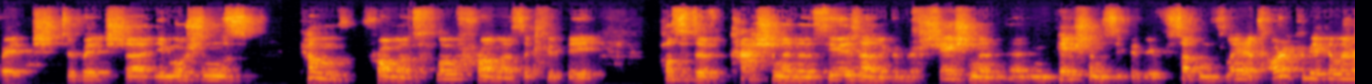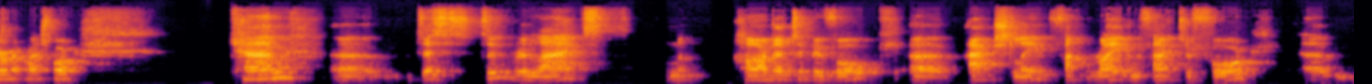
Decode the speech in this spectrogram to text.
which to which uh, emotions come from us, flow from us. It could be positive passion and enthusiasm, it could be frustration and, and impatience, it could be sudden flare-ups, or it could be a little bit much more calm, uh, distant, relaxed, harder to provoke. Uh, actually, right in factor four um,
